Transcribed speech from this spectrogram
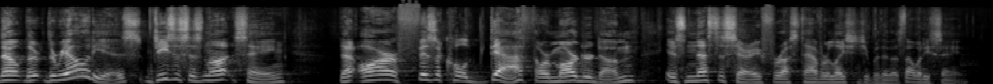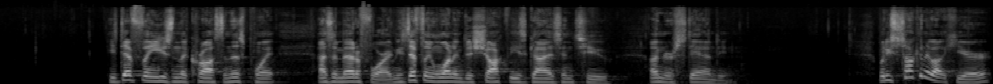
Now, the, the reality is, Jesus is not saying that our physical death or martyrdom is necessary for us to have a relationship with Him. That's not what He's saying. He's definitely using the cross in this point as a metaphor, and He's definitely wanting to shock these guys into understanding. What He's talking about here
